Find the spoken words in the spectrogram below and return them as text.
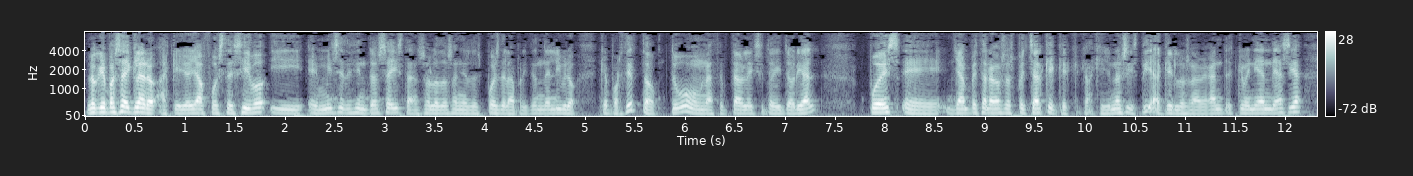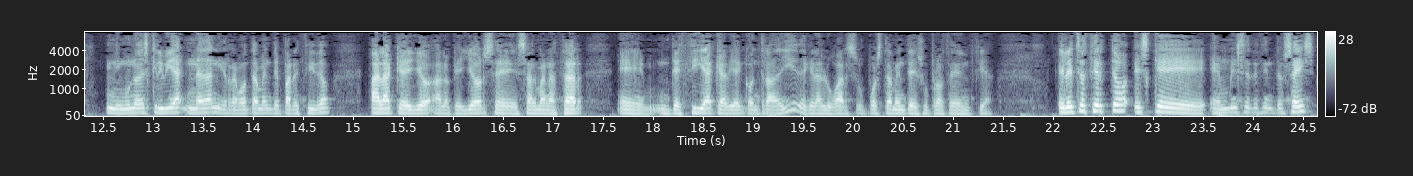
Lo que pasa es que, claro, aquello ya fue excesivo y en 1706, tan solo dos años después de la aparición del libro, que por cierto tuvo un aceptable éxito editorial, pues eh, ya empezaron a sospechar que, aquello no existía, que los navegantes que venían de Asia, ninguno describía nada ni remotamente parecido a, que a lo que George Salmanazar eh, decía que había encontrado allí, de que era el lugar supuestamente de su procedencia. El hecho cierto es que en 1706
